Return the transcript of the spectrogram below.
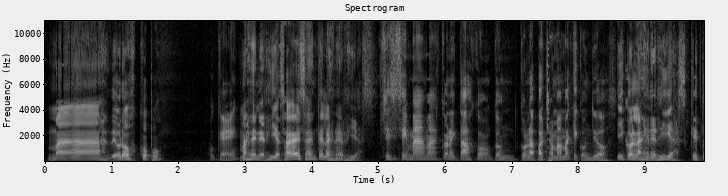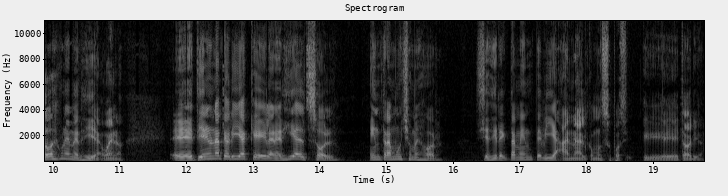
más de horóscopo, Ok. más de energía. ¿Sabe esa gente de las energías? Sí, sí, sí, más, más conectados con, con- con la Pachamama que con Dios. Y con las energías, que todo es una energía. Bueno, eh, tiene una teoría que la energía del sol entra mucho mejor si es directamente vía anal, como un supositorio.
